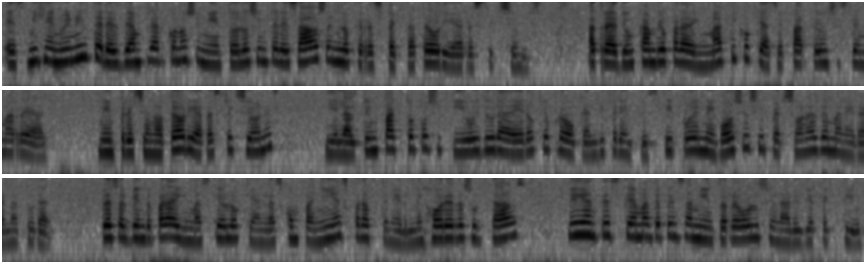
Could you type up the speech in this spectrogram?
es mi genuino interés de ampliar conocimiento de los interesados en lo que respecta a teoría de restricciones, a través de un cambio paradigmático que hace parte de un sistema real. Me impresionó teoría de restricciones y el alto impacto positivo y duradero que provoca en diferentes tipos de negocios y personas de manera natural, resolviendo paradigmas que bloquean las compañías para obtener mejores resultados mediante esquemas de pensamiento revolucionarios y efectivos.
